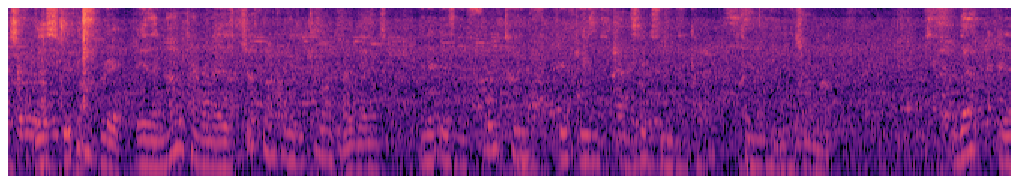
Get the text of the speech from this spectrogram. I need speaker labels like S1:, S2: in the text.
S1: The Spiffing Brit is another tournament that is just in front of the Town Guidelines, and it is the 14th, 15th, and 16th tournament tournament. That is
